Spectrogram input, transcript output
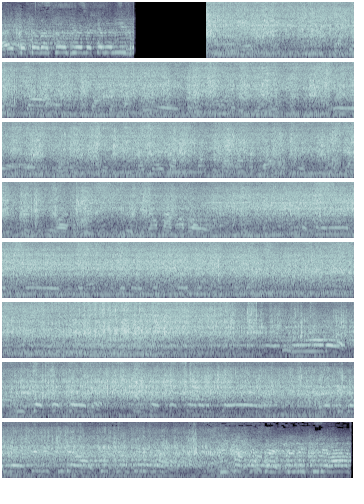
Allez, confirmation du enfin, bravo.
